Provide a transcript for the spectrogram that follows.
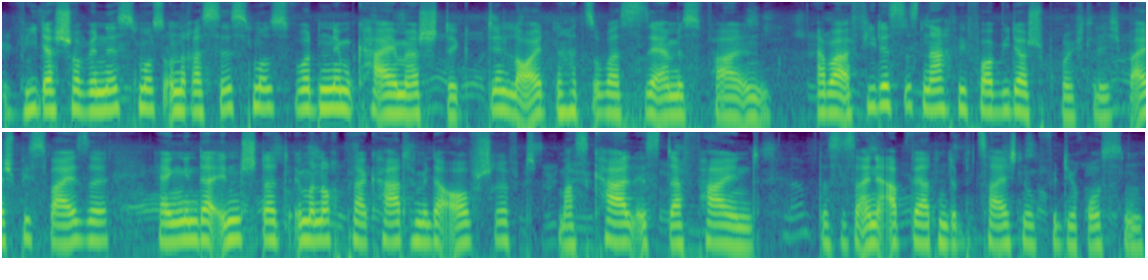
wie der Chauvinismus und Rassismus, wurden im Keim erstickt. Den Leuten hat sowas sehr missfallen. Aber vieles ist nach wie vor widersprüchlich. Beispielsweise hängen in der Innenstadt immer noch Plakate mit der Aufschrift Maskal ist der Feind. Das ist eine abwertende Bezeichnung für die Russen.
